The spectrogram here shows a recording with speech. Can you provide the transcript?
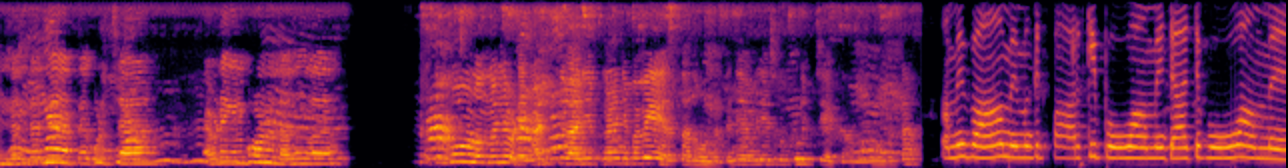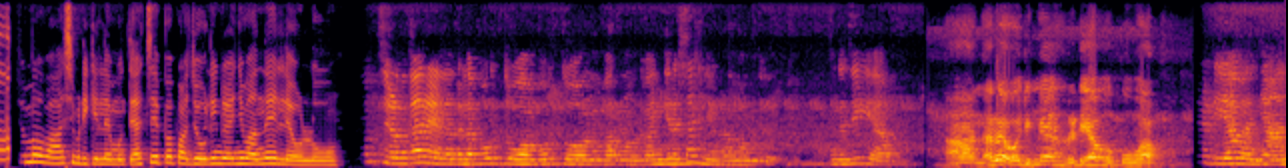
എന്നെന്താ നേരത്തെ കുളിച്ചാ? എവിടെയെങ്കിലും പോണുണ്ടോ നിങ്ങൾ? പോണൊന്നുമില്ല ഇവിടെ അടിച്ചു വാരി കഴിഞ്ഞപ്പോ വേർത്തത് കൊണ്ടിട്ട് ഞാൻ വിചാരിച്ചു കുളിച്ചേക്കാം കൊണ്ടിട്ടാ. ചുമ്മാ വാശി പിടിക്കില്ലേ മുത്തച്ഛ ഇപ്പൊ ജോലിയും കഴിഞ്ഞ് വന്നേ ഉള്ളൂ. ഉച്ചയോട് കരയുന്നുണ്ടല്ലോ പുറത്തു പോവാൻ പുറത്തു പോവാന്ന് പറഞ്ഞോണ്ട് ഭയങ്കര ശല്യം കിടന്നുണ്ട് എന്താ ചെയ്യാ? ആ അന്നേരം ഒരുങ്ങ റെഡിയാവോ പോവാം. ഞാൻ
